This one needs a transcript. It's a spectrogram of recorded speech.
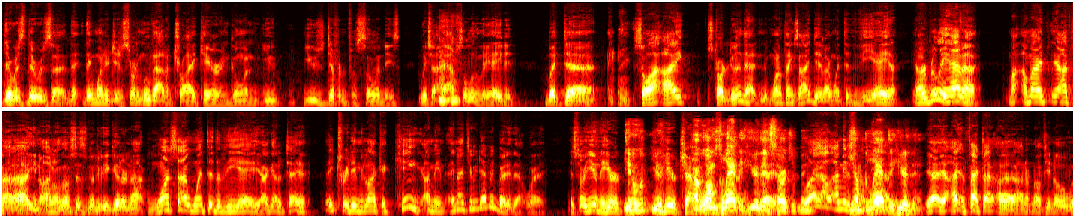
there was there was uh, they, they wanted you to sort of move out of TRICARE and go and you use different facilities, which I Mhm. absolutely hated. But uh, so I, I started doing that, and one of the things I did, I went to the VA, and, and I really had a my, my I thought, uh, you know, I don't know if this is going to be good or not. Once I went to the VA, I got to tell you, they treated me like a king. I mean, and I treat everybody that way. And so you hear, Yeah, well, you yeah. hear challenges. well, I'm glad to hear that, Yeah. Sergeant. Well, I mean, Yeah, I'm glad to hear that. Yeah, yeah. I, in fact, I, uh, I don't know if you know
